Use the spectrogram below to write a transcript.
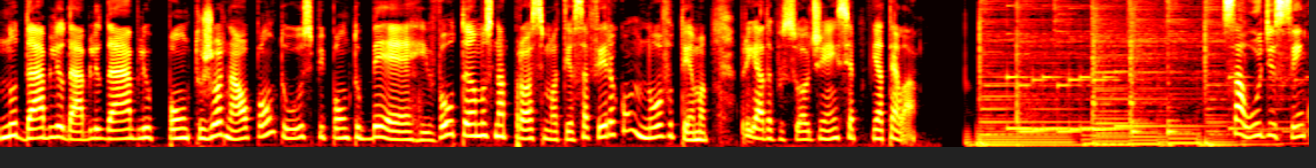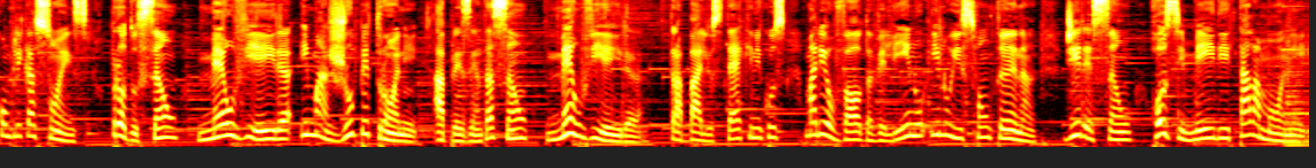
no www.jornal.usp.br. Voltamos na próxima terça-feira com um novo tema. Obrigada por sua audiência e até lá. Saúde sem complicações. Produção Mel Vieira e Maju Petrone. Apresentação Mel Vieira. Trabalhos técnicos Mariovaldo Avelino e Luiz Fontana. Direção Rosimeire Talamone.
